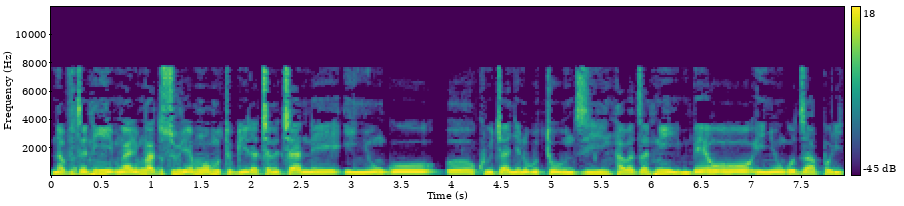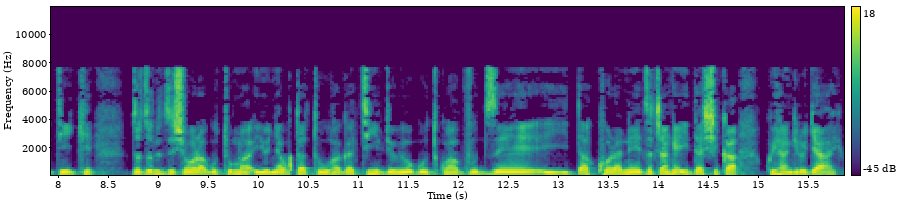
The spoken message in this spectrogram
Navuze nti mwari mwadusubiriyemo mutubwira cyane cyane inyungu ku bijyanye n'ubutunzi. Nkabaza nti mbeho inyungu za politike. Zozo ntizishobora gutuma iyo nyabutatu hagati y'ibyo bihugu twavuze idakora neza cyangwa idashika ku ihangiro ryayo.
